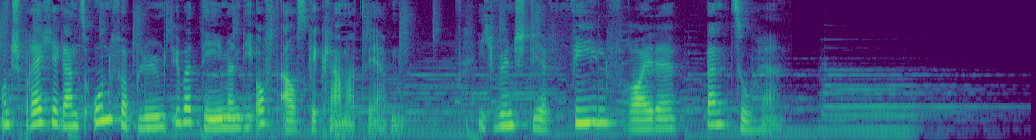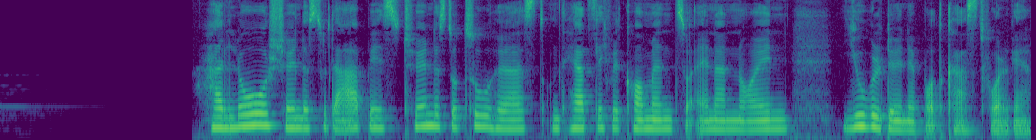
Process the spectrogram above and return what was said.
und spreche ganz unverblümt über Themen, die oft ausgeklammert werden. Ich wünsche dir viel Freude beim Zuhören. Hallo, schön, dass du da bist, schön, dass du zuhörst und herzlich willkommen zu einer neuen Jubeltöne Podcast Folge.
